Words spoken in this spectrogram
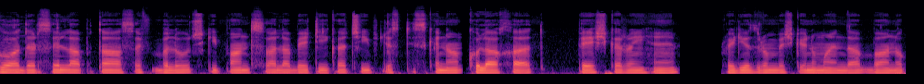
گوادر سے لاپتہ آصف بلوچ کی پانچ سالہ بیٹی کا چیف جسٹس کے نام کھلا خط پیش کر رہی ہیں۔ ریڈیو زرمبش کے نمائندہ بانک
